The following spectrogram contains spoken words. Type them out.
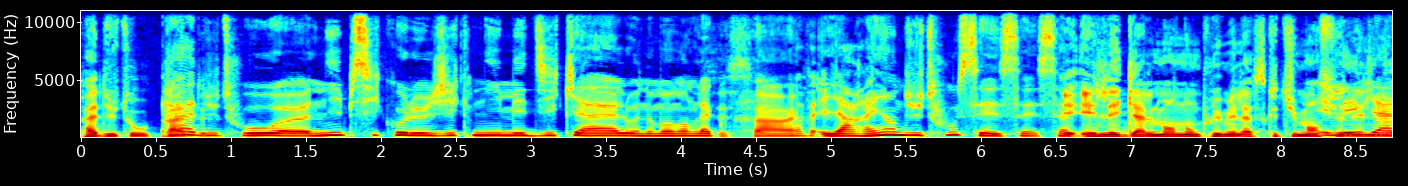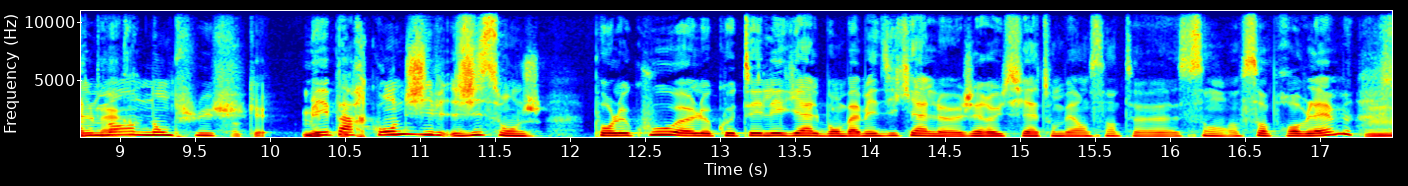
Pas du tout. Pas, du tout. Euh, ni psychologique, ni médical au moment de la. C'est ça. Il n'y a rien du tout. C'est, c'est, et, légalement non plus. Mais là, parce que tu mentionnais. Et légalement non plus. Mais, par contre, j'y, songe. Pour le coup, euh, le côté légal, bon, bah, médical, j'ai réussi à tomber enceinte sans, sans problème. Mm.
